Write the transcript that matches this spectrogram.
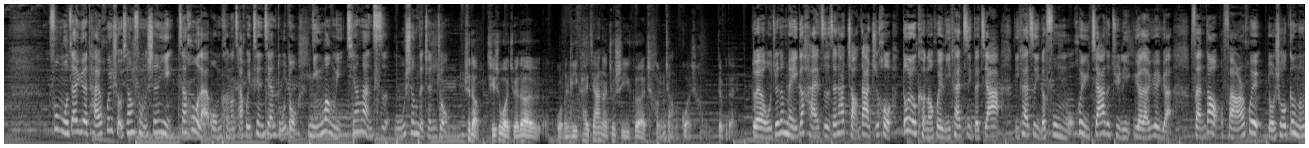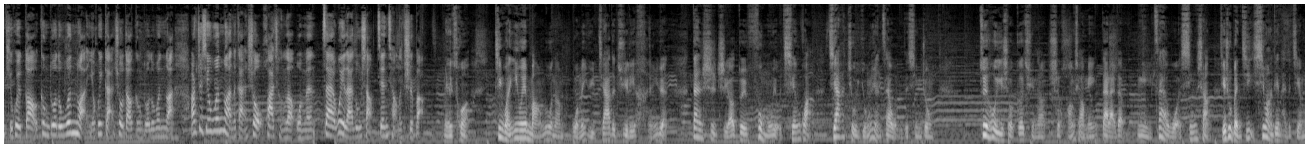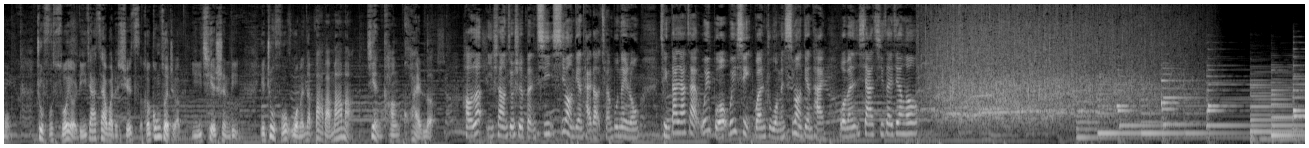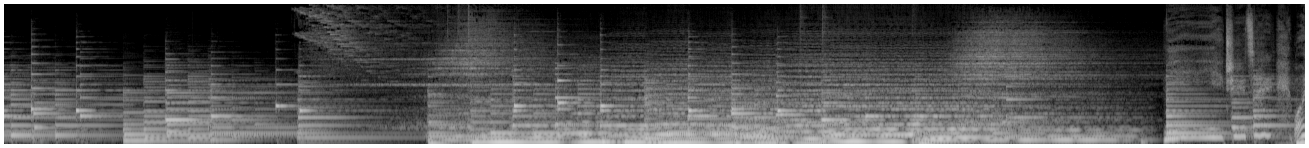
父母在月台挥手相送的身影，在后来我们可能才会渐渐读懂凝望里千万次无声的珍重。是的，其实我觉得我们离开家呢，就是一个成长的过程，对不对？对，我觉得每一个孩子在他长大之后，都有可能会离开自己的家，离开自己的父母，会与家的距离越来越远，反倒反而会有时候更能体会到更多的温暖，也会感受到更多的温暖，而这些温暖的感受化成了我们在未来路上坚强的翅膀。没错，尽管因为忙碌呢，我们与家的距离很远，但是只要对父母有牵挂，家就永远在我们的心中。最后一首歌曲呢，是黄晓明带来的《你在我心上》。结束本期希望电台的节目，祝福所有离家在外的学子和工作者一切顺利，也祝福我们的爸爸妈妈健康快乐。好了，以上就是本期希望电台的全部内容，请大家在微博、微信关注我们希望电台，我们下期再见喽。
